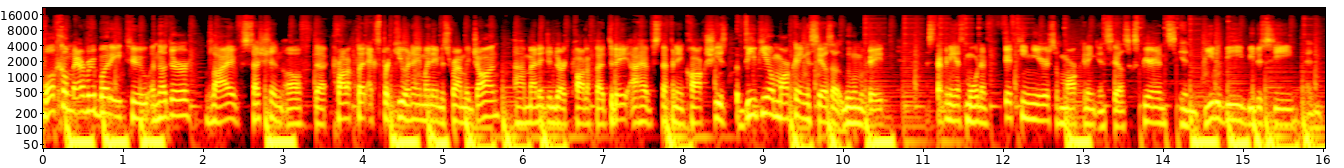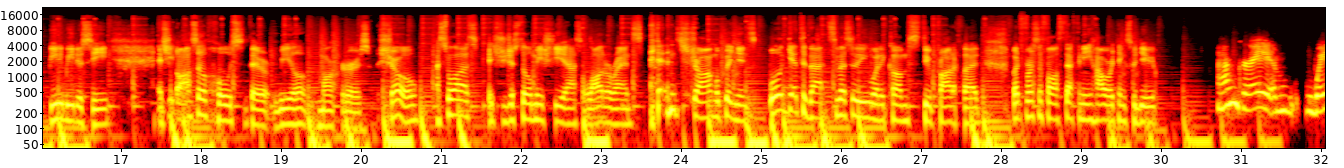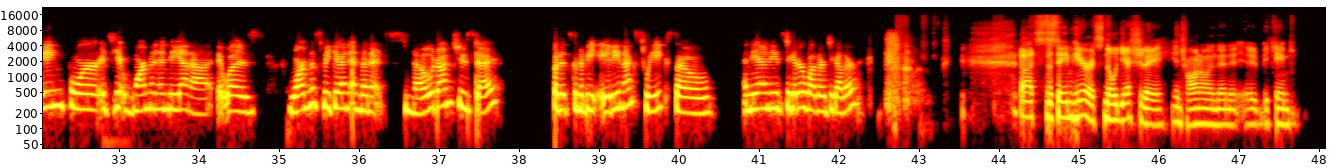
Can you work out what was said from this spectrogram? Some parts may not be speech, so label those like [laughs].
welcome everybody to another live session of the Product Led Expert Q&A. My name is Ramli John, uh, Managing Director Product Led. Today I have Stephanie Cox. She's VP of Marketing and Sales at Lumavate. Stephanie has more than 15 years of marketing and sales experience in B2B, B2C, and B2B2C. And she also hosts the Real Marketers show, as well as she just told me she has a lot of rants [laughs] and strong opinions. We'll get to that, especially when it comes to product led. But first of all, Stephanie, how are things with you? I'm great. I'm waiting for it to get warm in Indiana. It was warm this weekend and then it snowed on Tuesday, but it's going to be 80 next week. So Indiana needs to get her weather together. [laughs] That's the same here. It snowed yesterday in Toronto, and then it, it became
